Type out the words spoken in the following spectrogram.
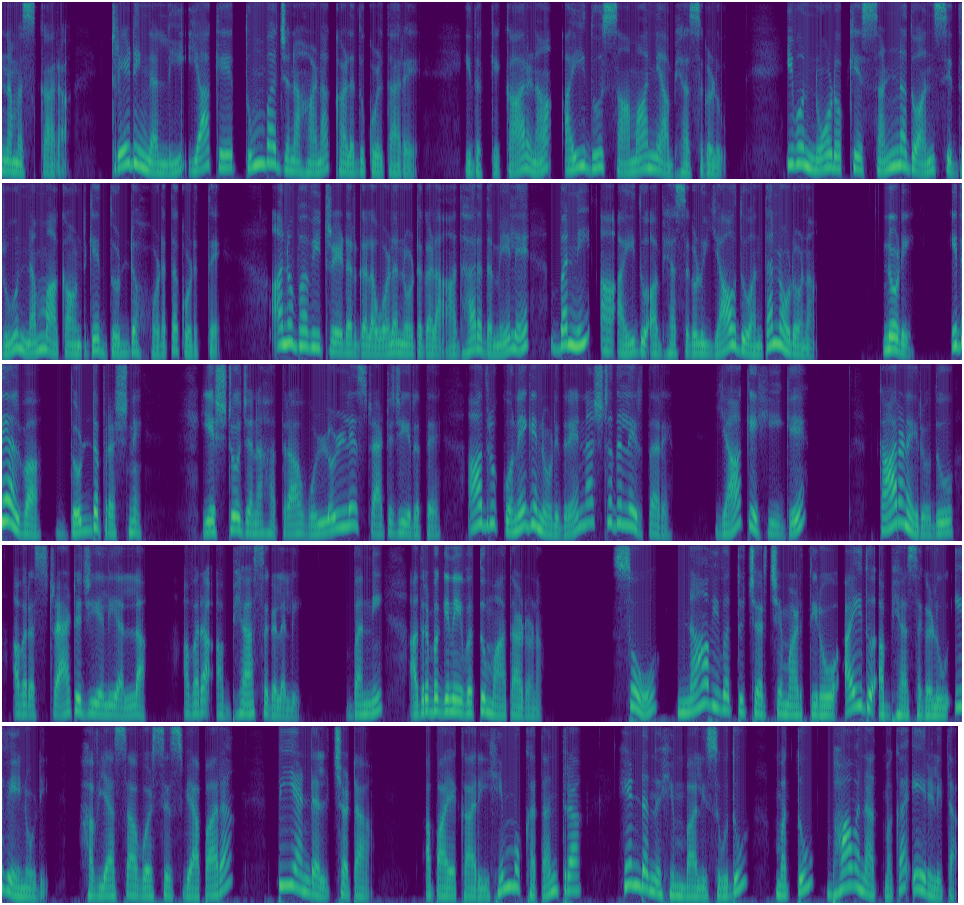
ನಮಸ್ಕಾರ. ಟ್ರೇಡಿಂಗ್ನಲ್ಲಿ ಯಾಕೆ ತುಂಬಾ ಜನ ಹಣ ಕಳೆದುಕೊಳ್ತಾರೆ? ಇದಕ್ಕೆ ಕಾರಣ ಐದು ಸಾಮಾನ್ಯ ಅಭ್ಯಾಸಗಳು. ಇವು ನೋಡೋಕ್ಕೆ ಸಣ್ಣದು ಅನ್ಸಿದ್ರೂ ನಮ್ಮ ಅಕೌಂಟ್ಗೆ ದೊಡ್ಡ ಹೊಡೆತ ಕೊಡುತ್ತೆ. ಅನುಭವಿ ಟ್ರೇಡರ್ಗಳ ಒಳನೋಟಗಳ ಆಧಾರದ ಮೇಲೆ ಬನ್ನಿ ಆ ಐದು ಅಭ್ಯಾಸಗಳು ಯಾವುದು ಅಂತ ನೋಡೋಣ. ನೋಡಿ, ಇದೇ ಅಲ್ವಾ ದೊಡ್ಡ ಪ್ರಶ್ನೆ. ಎಷ್ಟೋ ಜನ ಹತ್ರ ಒಳ್ಳೊಳ್ಳೆ ಸ್ಟ್ರಾಟಜಿ ಇರುತ್ತೆ, ಆದ್ರೂ ಕೊನೆಗೆ ನೋಡಿದ್ರೆ ನಷ್ಟದಲ್ಲೇ ಇರ್ತಾರೆ. ಯಾಕೆ ಹೀಗೆ? ಕಾರಣ ಇರೋದು ಅವರ ಸ್ಟ್ರಾಟಜಿಯಲ್ಲಿ ಅಲ್ಲ, ಅವರ ಅಭ್ಯಾಸಗಳಲ್ಲಿ. ಬನ್ನಿ, ಅದರ ಬಗ್ಗೆನೇ ಇವತ್ತು ಮಾತಾಡೋಣ. ಸೊ, ನಾವಿವತ್ತು ಚರ್ಚೆ ಮಾಡ್ತಿರೋ ಐದು ಅಭ್ಯಾಸಗಳು ಇವೇ ನೋಡಿ. ಹವ್ಯಾಸ ವರ್ಸಸ್ ವ್ಯಾಪಾರ, ಪಿ ಅಂಡ್ ಎಲ್ ಚಟ, ಅಪಾಯಕಾರಿ ಹಿಮ್ಮುಖ ತಂತ್ರ, ಹೆಂಡನ್ನು ಹಿಂಬಾಲಿಸುವುದು ಮತ್ತು ಭಾವನಾತ್ಮಕ ಏರಿಳಿತ.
